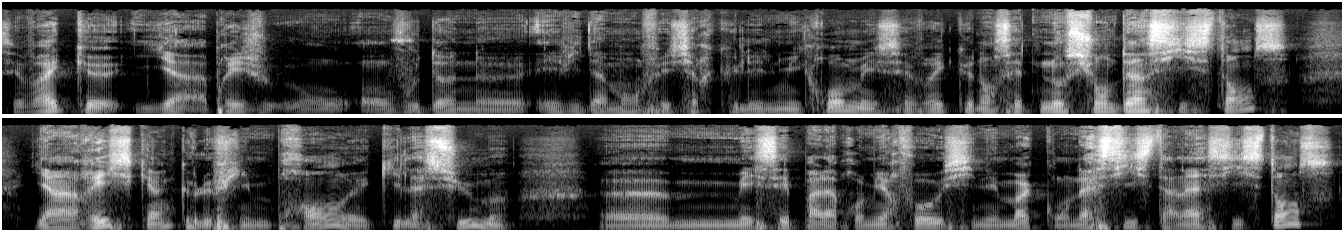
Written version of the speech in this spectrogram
C'est vrai qu'il y a, après, on, vous donne, euh, évidemment, on fait circuler le micro, mais c'est vrai que dans cette notion d'insistance, il y a un risque hein, que le film prend et qu'il assume. Euh, mais c'est pas la première fois au cinéma qu'on assiste à l'insistance,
